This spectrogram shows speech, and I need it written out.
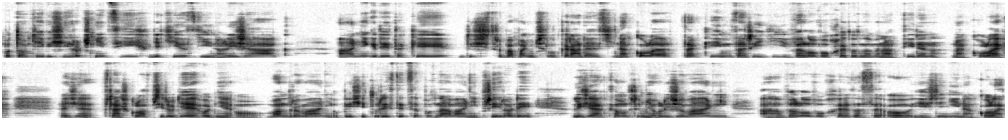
Potom v těch vyšších ročnicích děti jezdí na lyžák a někdy taky, když třeba paní učitelka ráda jezdí na kole, tak jim zařídí velovoche, to znamená týden na kolech. Takže třeba škola v přírodě je hodně o vandrování, o pěší turistice, poznávání přírody, lyžák samozřejmě o lyžování a velovoche zase o ježdění na kole.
